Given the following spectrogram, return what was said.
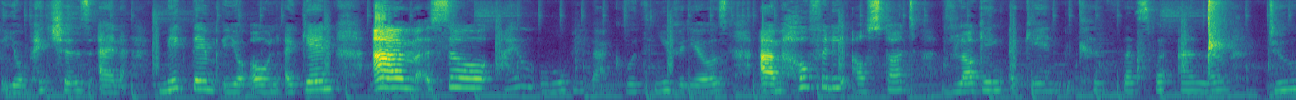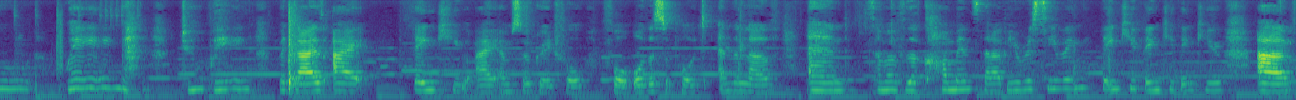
your pictures and make them your own again. Um so i will be back with new videos. Um hopefully i'll start vlogging again because that's what i love doing doing. But guys i thank you. I am so grateful for all the support and the love and some of the comments that i'll be receiving. Thank you thank you thank you. Um,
